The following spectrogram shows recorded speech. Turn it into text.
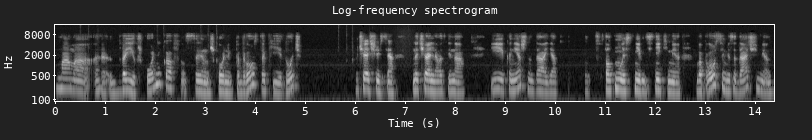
мама э, двоих школьников, сын школьник-подросток и дочь, учащаяся начального звена. И, конечно, да, я столкнулась с, не, с некими вопросами, задачами,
